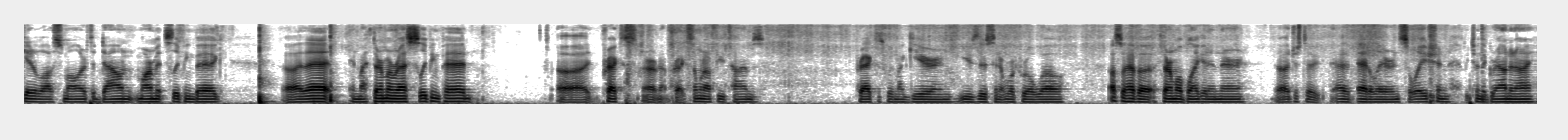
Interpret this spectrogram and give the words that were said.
get it a lot smaller. It's a down marmot sleeping bag. Uh, that and my Thermarest sleeping pad. Uh, practice or not practice. I went out a few times. Practice with my gear and use this, and it worked real well. I also have a thermal blanket in there, uh, just to add, add, a layer of insulation between the ground and I.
